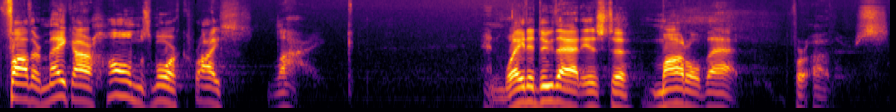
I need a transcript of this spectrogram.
Father, make our homes more Christ like. And way to do that is to model that for others.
